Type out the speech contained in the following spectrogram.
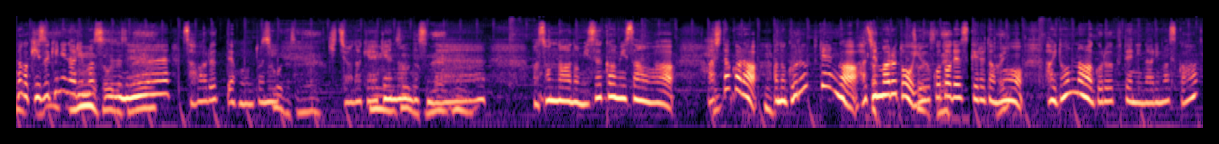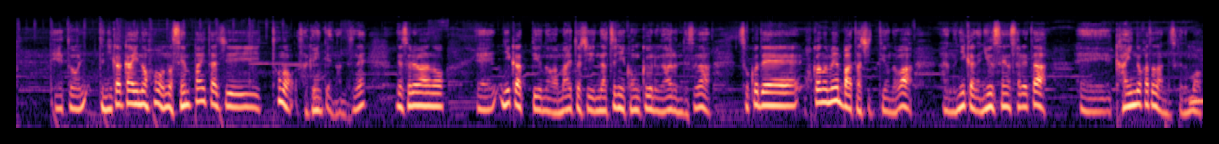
なんか気づきになりますうんね,、そうですね。触るって本当に貴重な経験なんですね。うんそうですねまあ、そんなあの水上さんは明はい。日からうん。あのグループ展が始まるということですけれども、はい、どんなグループ展になりますか？えー、と二課会の方の先輩たちとの作品展なんですね。でそれはあの、えー、二課っていうのは毎年夏にコンクールがあるんですがそこで他のメンバーたちっていうのはあの二課で入選された、えー会員の方なんですけども、うん。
